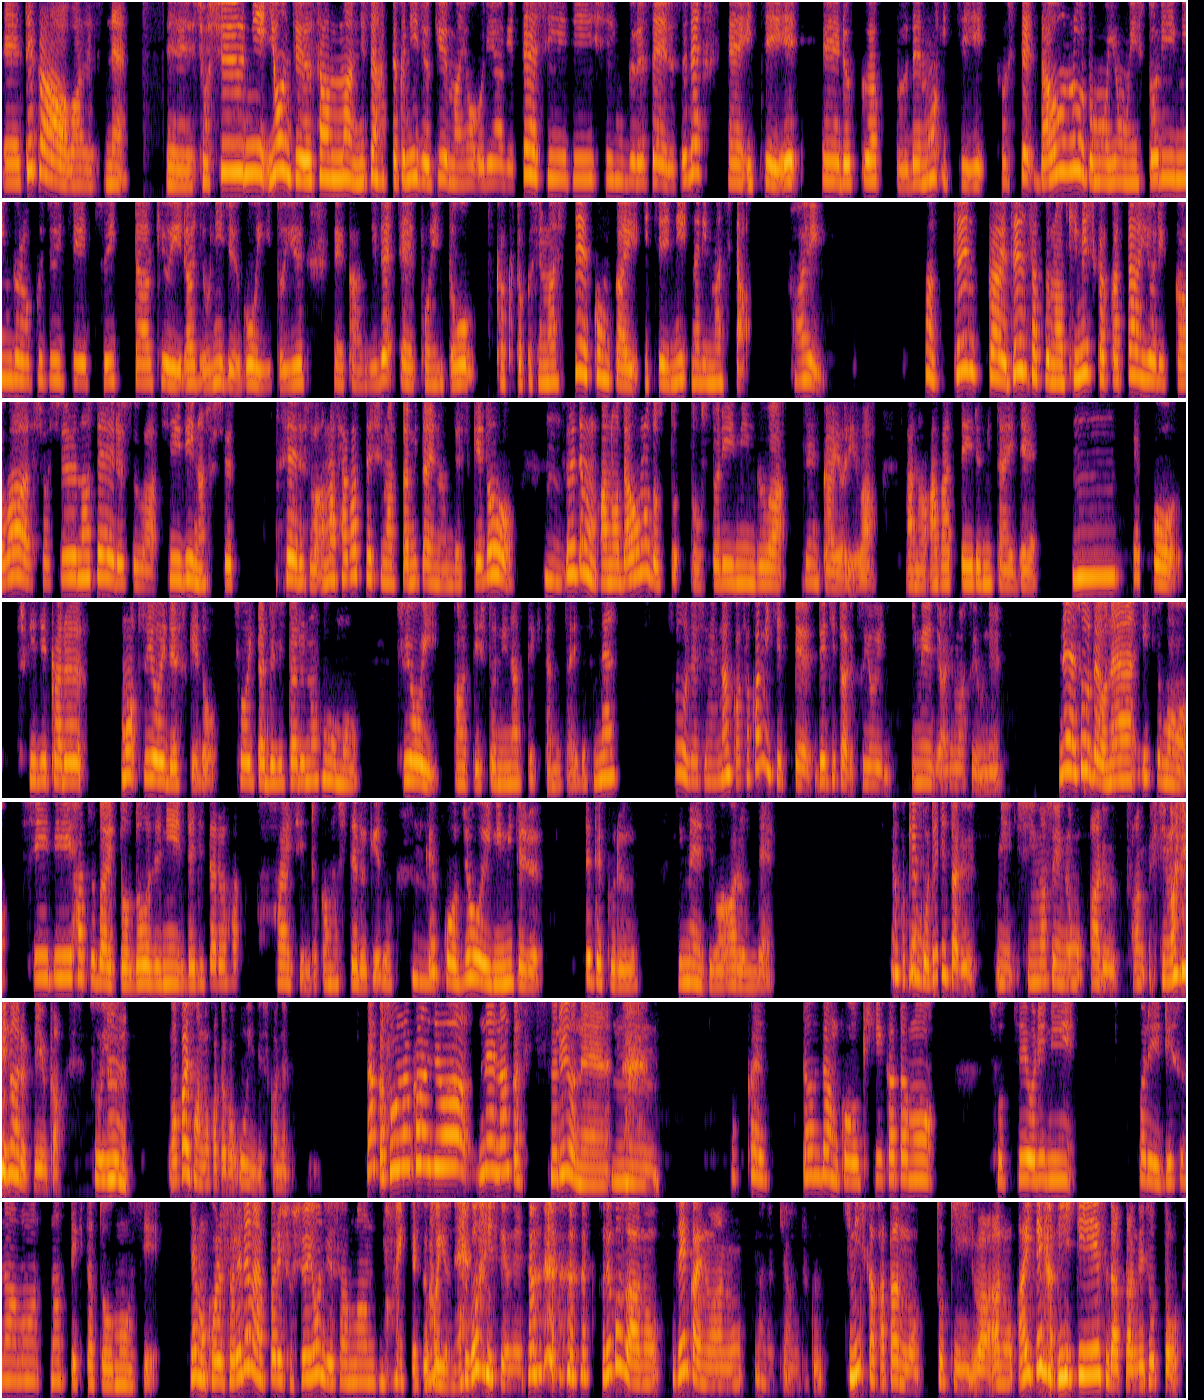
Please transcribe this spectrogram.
えーテカはですね、えー初週に43万2829枚を売り上げて CD シングルセールスで、えー1位、えールックアップでも1位、そしてダウンロードも4位、ストリーミング61位、ツイッター9位、ラジオ25位というえー感じで、えーポイントを獲得しまして、今回1位になりました。はい。まあ、前回、前作の君しか勝たんよりかは、初週のセールスは、CD の初週セールスは、まあ、下がってしまったみたいなんですけど、うんそれでも、あの、ダウンロードととストリーミングは、前回よりは、あの、上がっているみたいで、うーん結構、フィジカルも強いですけど、そういったデジタルの方も強いアーティストになってきたみたいですね。そうですね。なんか坂道ってデジタル強いイメージありますよね。ねえ、そうだよね。いつも CD 発売と同時にデジタルは配信とかもしてるけど、うん結構上位に見てる、出てくるイメージはあるんで。なんか結構デジタルに親和性のあるファン、親和性のあるっていうか、そういううん若いファンの方が多いんですかね。なんかそんな感じはね、なんかするよね。うん、やっぱりだんだんこう聞き方もそっち寄りに、やっぱりリスナーもなってきたと思うし。でもこれ、それでもやっぱり初週43万枚ってすごいよね。すごいですよね。それこそあの前回のあのなんだっけあの曲「君しか勝たん」の時はあの相手が BTS だったんでちょっと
